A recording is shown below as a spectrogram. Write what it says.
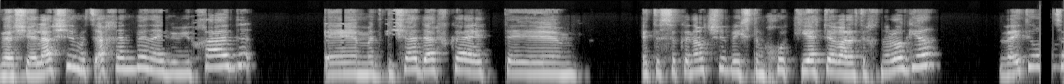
והשאלה שמצאה חן בעיניי במיוחד מדגישה דווקא את, את הסכנות שבהסתמכות יתר על הטכנולוגיה, והייתי רוצה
